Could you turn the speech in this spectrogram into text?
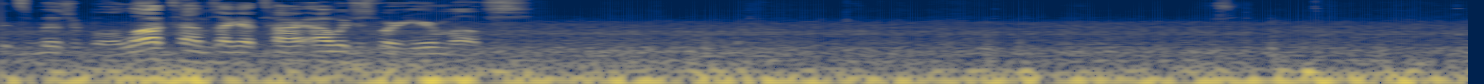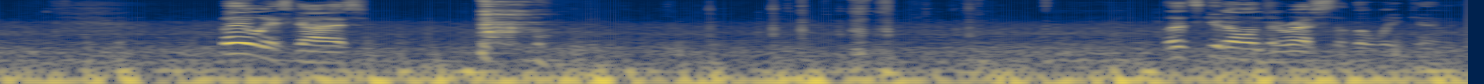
it's miserable. A lot of times I got tired. I would just wear earmuffs. But anyways, guys, let's get on to the rest of the weekend.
